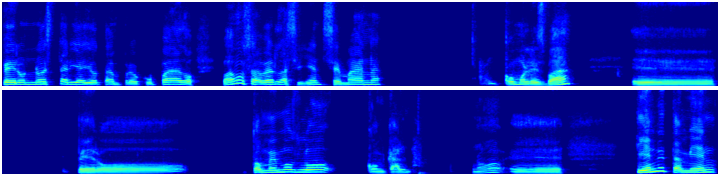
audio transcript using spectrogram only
pero no estaría yo tan preocupado. Vamos a ver la siguiente semana cómo les va, eh, pero tomémoslo con calma, ¿no? Eh, tiene también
